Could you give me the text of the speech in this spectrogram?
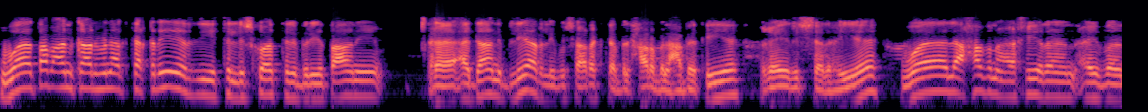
وطبعا كان هناك تقرير لتلشكوت البريطاني أدان بلير لمشاركته بالحرب العبثية غير الشرعية. ولاحظنا أخيرا أيضا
